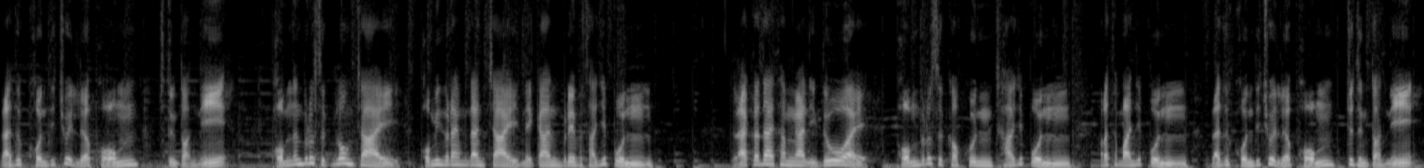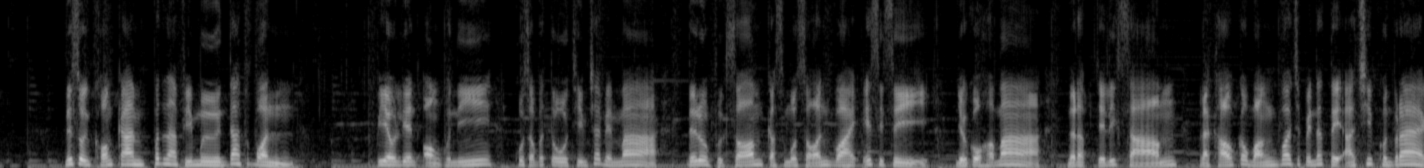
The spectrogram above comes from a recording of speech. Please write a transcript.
และทุกคนที่ช่วยเหลือผมจนถึงตอนนี้ ผมนั้นรู้สึกโล่งใจ ผมมีแรงบันดาลใจในการเรียนภาษาญี่ปุ่น และก็ได้ทำงานอีกด้วยผมรู้สึกขอบคุณชาวญี่ปุ่น รัฐบาลญี่ปุ่น และทุกคนที่ช่วยเหลือผมจนถึงตอนนี้ ในส่วนของการพัฒนาฝีมือด้านฟุตบอล เปียวเลียนอ่องคนนี้ ผู้สัมประตูทีมชาติเมียนมา ได้ร่วมฝึกซ้อมกับสโมสร YSCC โยโกฮาม่าระดับเจลิก 3 และเขาก็หวังว่าจะเป็นนักเตะอาชีพคนแรก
